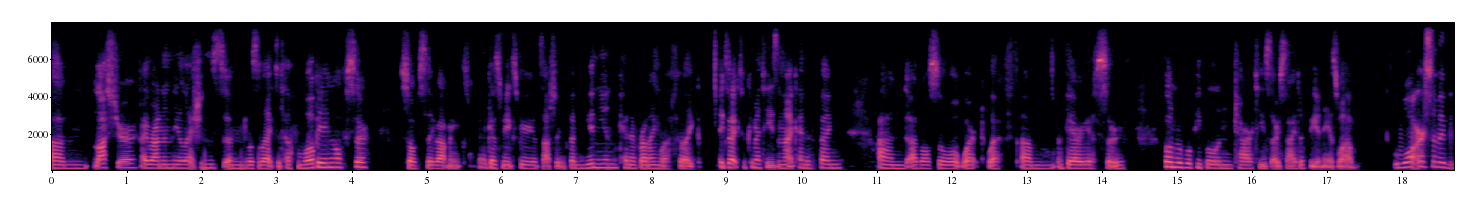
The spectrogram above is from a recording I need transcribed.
Um, last year, I ran in the elections and was elected health and wellbeing officer. So obviously that makes it gives me experience actually within the union, kind of running with like executive committees and that kind of thing. And I've also worked with um, various sort of vulnerable people and charities outside of uni as well. What are some of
